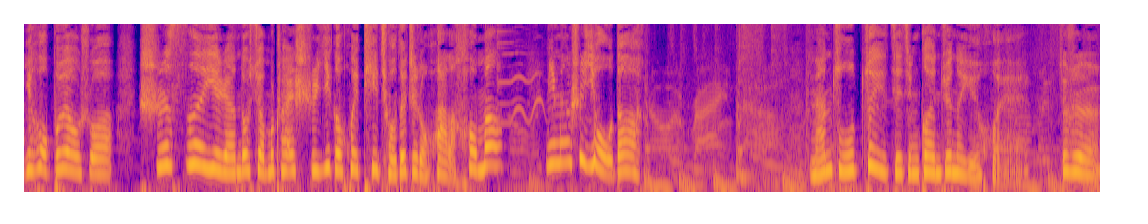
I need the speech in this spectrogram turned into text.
以后不要说十四亿人都选不出来十一个会踢球的这种话了，好吗？明明是有的。男足最接近冠军的一回，就是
